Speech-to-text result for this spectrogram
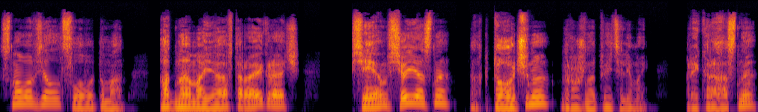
Снова взял слово Туман. Одна моя, вторая грач. Всем все ясно? Так точно, — дружно ответили мы. Прекрасно.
